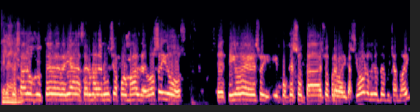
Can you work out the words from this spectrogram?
Claro. Eso es algo que ustedes deberían hacer una denuncia formal de 12 y 2, testigo de eso, y, y porque eso está, eso es prevaricación, lo que yo estoy escuchando ahí.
